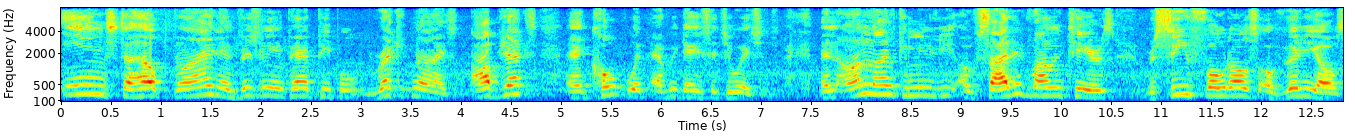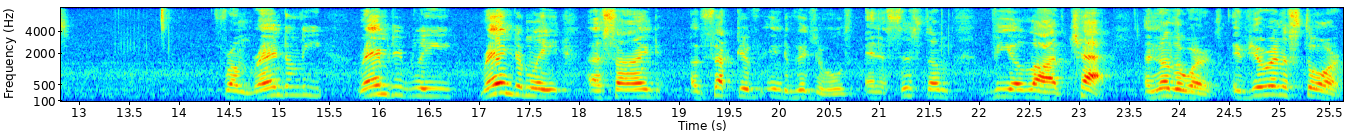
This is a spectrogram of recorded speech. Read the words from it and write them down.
aims to help blind and visually impaired people recognize objects and cope with everyday situations. An online community of sighted volunteers receive photos or videos from randomly, randomly, randomly assigned effective individuals and assist them via live chat. In other words, if you're in a store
